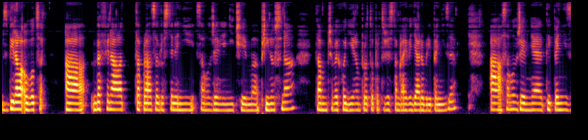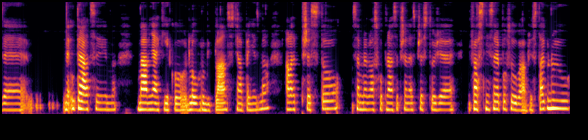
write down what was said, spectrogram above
sbírala ovoce. A ve finále ta práce prostě není samozřejmě ničím přínosná. Tam člověk chodí jenom proto, protože se tam dají vydělat dobrý peníze. A samozřejmě ty peníze neutrácím, mám nějaký jako dlouhodobý plán, co s těma penězma, ale přesto jsem nebyla schopná se přenést přes to, že vlastně se neposouvám, že stagnuju,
